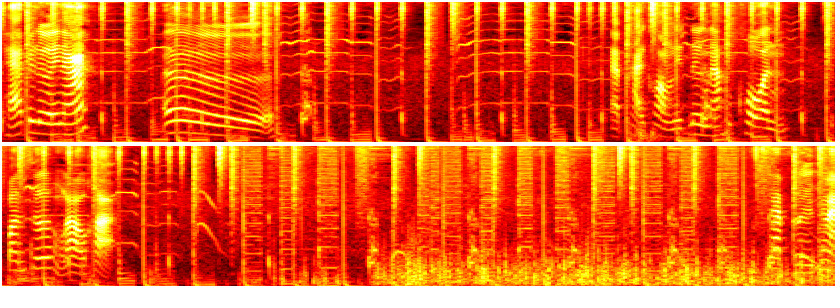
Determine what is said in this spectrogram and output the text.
แพ้ไปเลยนะ เออ แอบขายของนิดนึงนะทุกคน สปอนเซอร์ของเราค่ะแซ่บเลยใช่ไหม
